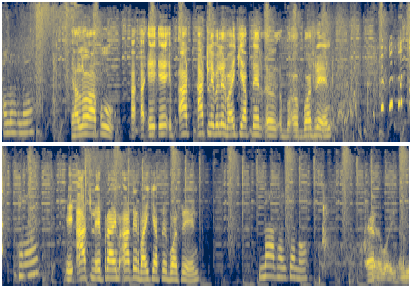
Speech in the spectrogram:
হ্যালো হ্যালো। হ্যালো আপু আট আট লেভেলের ভাই কি আপনার বয়ফ্রেন্ড হ্যাঁ। এই আট প্রাইম আটের ভাই কি আপনার বয়ফ্রেন্ড না ভাই কেন? কেন ভাই? আমি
